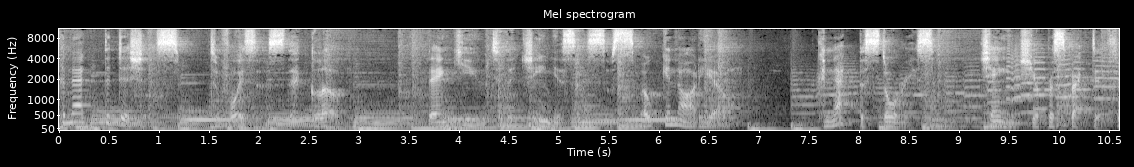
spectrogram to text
Connect the dishes to voices that glow. Thank you to the geniuses of spoken audio. Connect the stories. Change your perspective.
